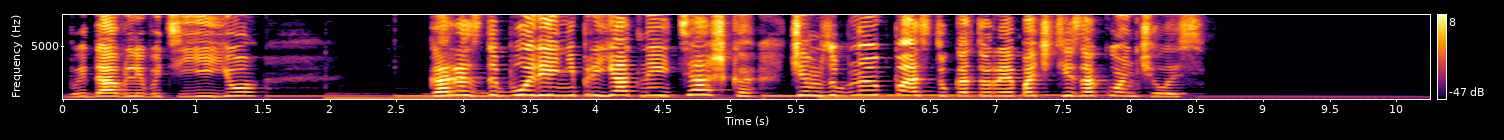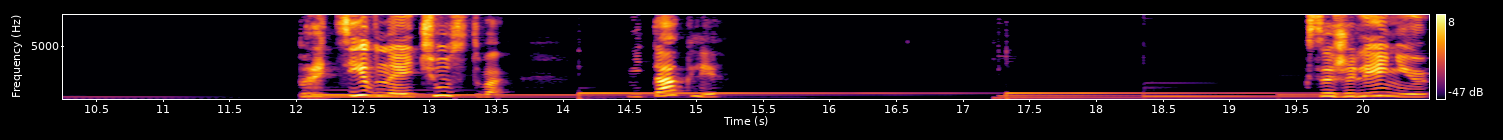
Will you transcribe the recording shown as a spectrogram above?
Выдавливать ее гораздо более неприятно и тяжко, чем зубную пасту, которая почти закончилась. Противное чувство – так ли? К сожалению,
